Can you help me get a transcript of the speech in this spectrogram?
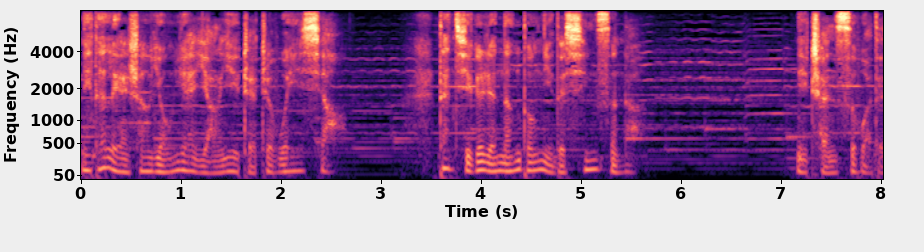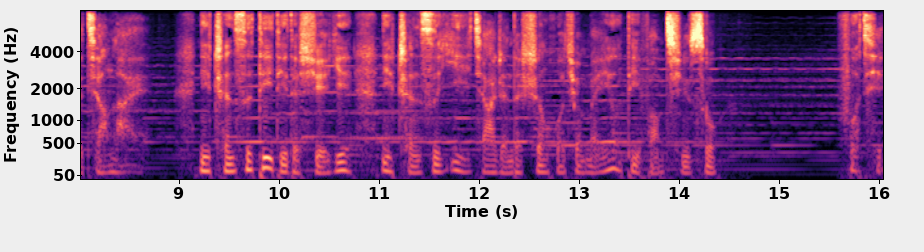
你的脸上永远洋溢着这微笑，但几个人能懂你的心思呢？你沉思我的将来，你沉思弟弟的学业，你沉思一家人的生活，却没有地方倾诉。父亲，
